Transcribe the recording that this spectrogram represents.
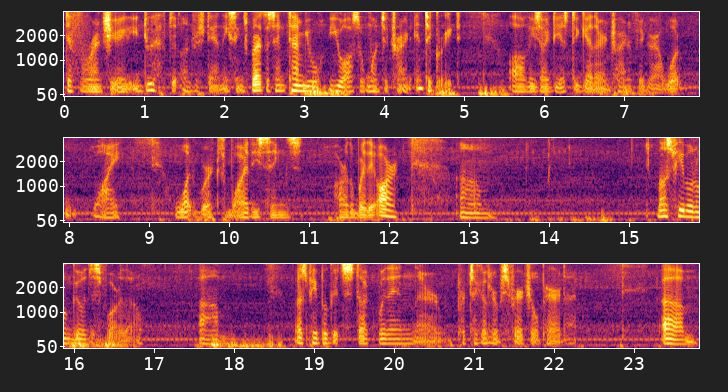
differentiate. You do have to understand these things but at the same time you you also want to try and integrate all these ideas together and trying to figure out what why what works why these things are the way they are. Um, most people don't go this far though. Um, most people get stuck within their particular spiritual paradigm. Um,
